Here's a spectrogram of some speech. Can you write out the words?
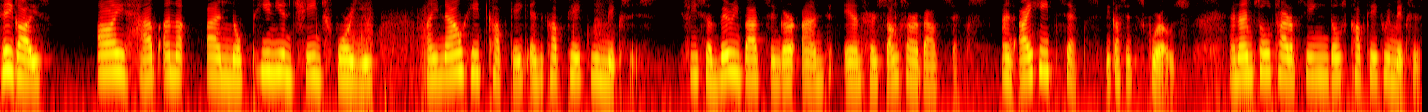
Hey guys, I have an, an opinion change for you. I now hate Cupcake and Cupcake remixes. She's a very bad singer and and her songs are about sex. And I hate sex because it's gross. And I'm so tired of seeing those Cupcake remixes.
